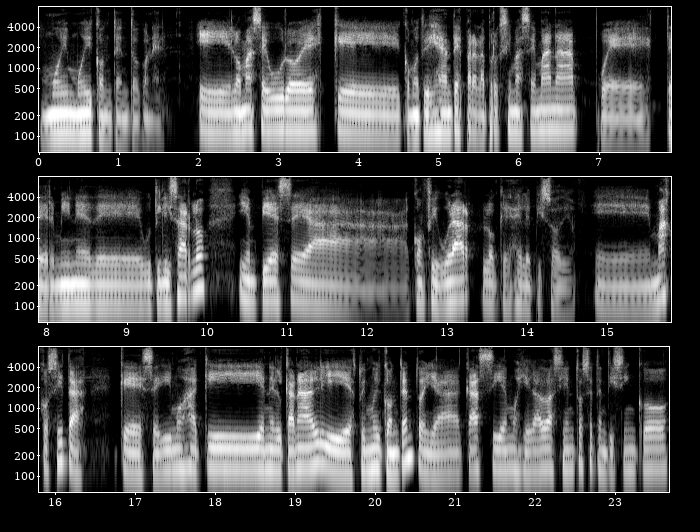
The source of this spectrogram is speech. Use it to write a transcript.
muy muy contento con él. Eh, lo más seguro es que, como te dije antes, para la próxima semana pues termine de utilizarlo y empiece a configurar lo que es el episodio. Eh, más cositas que seguimos aquí en el canal y estoy muy contento. Ya casi hemos llegado a 175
